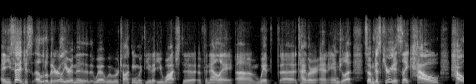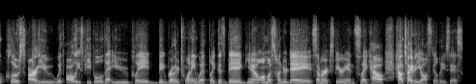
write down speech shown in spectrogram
and you said just a little bit earlier in the where we were talking with you that you watched the finale um, with uh, Tyler and Angela. So I'm just curious like how how close are you with all these people that you played Big Brother 20 with? Like this big you know almost 100 day summer experience. Like how how tight are you all still these days?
